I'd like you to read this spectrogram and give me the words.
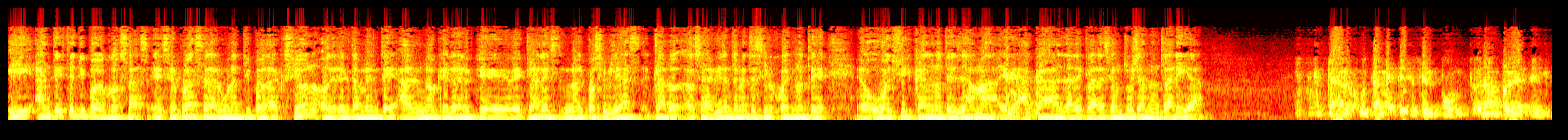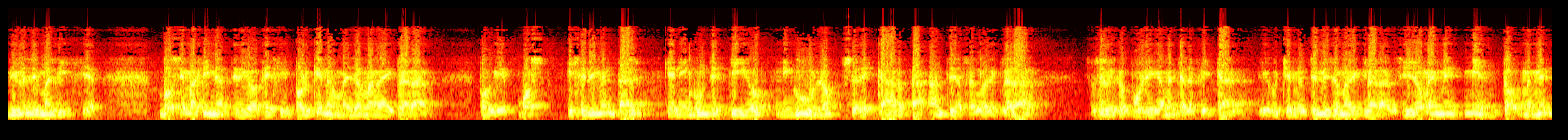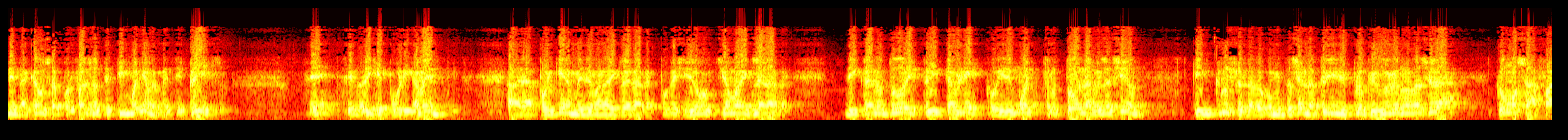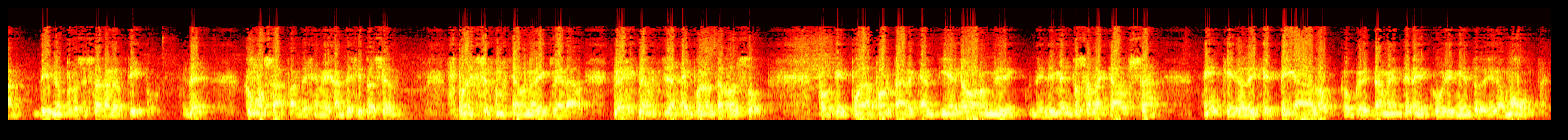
Y ante este tipo de cosas, eh, ¿se puede hacer algún tipo de acción o directamente al no querer que declares no hay posibilidad? Claro, o sea, evidentemente si el juez no te, eh, o el fiscal no te llama, eh, acá la declaración tuya no entraría. Claro, justamente ese es el punto, ¿no? Por el nivel de malicia. Vos imaginate, digo, es decir, ¿por qué no me llaman a declarar? Porque vos es elemental que ningún testigo, ninguno, se descarta antes de hacerlo declarar. Yo se lo digo públicamente a la fiscal. Digo, escúcheme, usted me llama a declarar. Si yo me, miento, me meten la causa por falso testimonio, me mete preso. ¿Eh? Se lo dije públicamente. Ahora, ¿por qué no me llaman a declarar? Porque si yo, llamo a declarar, declaro todo esto y establezco y demuestro toda la relación, que incluso la documentación la tiene el propio gobierno de la ciudad, ¿cómo zafan de no procesar a los tipos? ¿Entendés? ¿Cómo zafan de semejante situación? Por eso me han declarado. Que por otra razón. Porque puede aportar cantidad enorme de, elementos a la causa ¿eh? que lo deje pegado concretamente en el descubrimiento de Aeromonta.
